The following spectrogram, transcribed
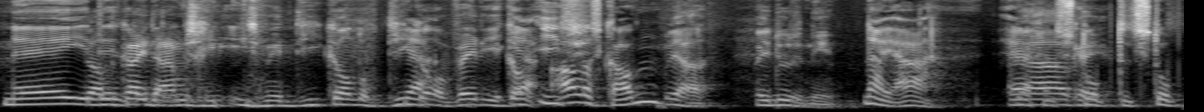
Nee, dan dit- kan je daar misschien iets meer die kant of die Ja. kant. Of weet je, je kan ja, iets. alles kan. Ja, maar je doet het niet. Nou ja, ergens stopt, het, stopt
